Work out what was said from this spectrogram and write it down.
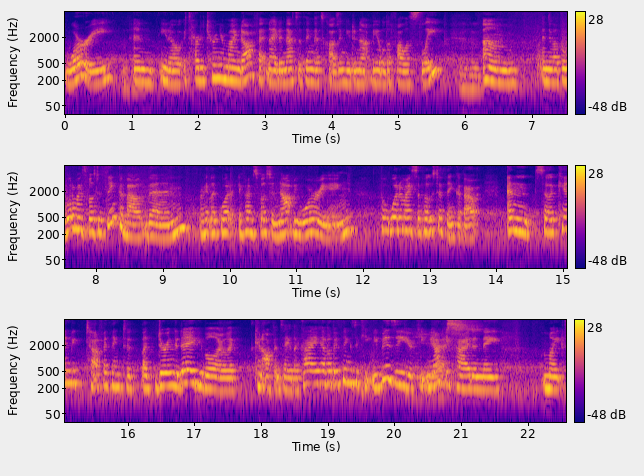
worry Mm-hmm. and you know it's hard to turn your mind off at night and that's the thing that's causing you to not be able to fall asleep Mm-hmm. um, and they're like well what am i supposed to think about then right like what if i'm supposed to not be worrying but what am i supposed to think about and so it can be tough i think to like during the day people are like can often say like i have other things to keep me busy or keep me Yes. occupied and they might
